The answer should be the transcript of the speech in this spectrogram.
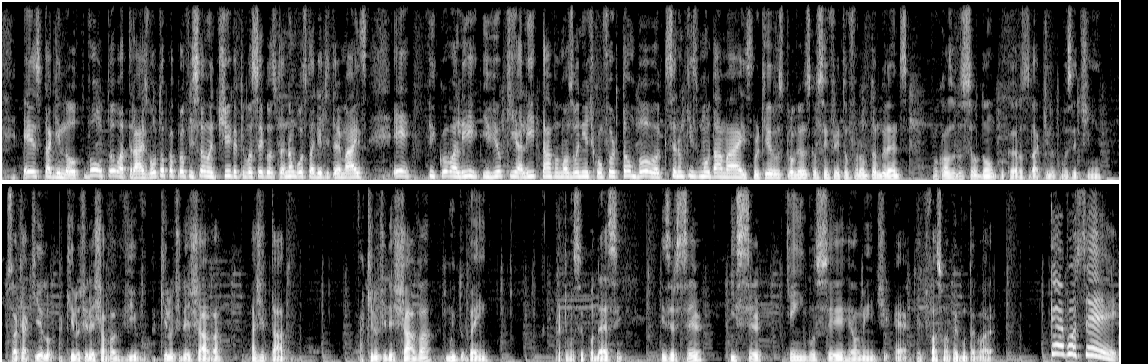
estagnou, voltou atrás, voltou para a profissão antiga que você não gostaria de ter mais e ficou ali e viu que ali estava uma zoninha de conforto tão boa que você não quis mudar mais, porque os problemas que você enfrentou foram tão grandes por causa do seu dom, por causa daquilo que você tinha. Só que aquilo, aquilo te deixava vivo, aquilo te deixava agitado. Aquilo te deixava muito bem para que você pudesse exercer e ser quem você realmente é. Eu te faço uma pergunta agora. Quem é você?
